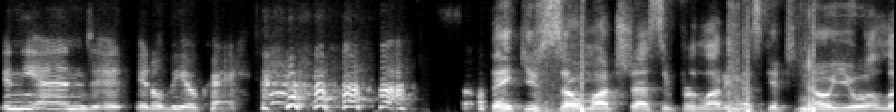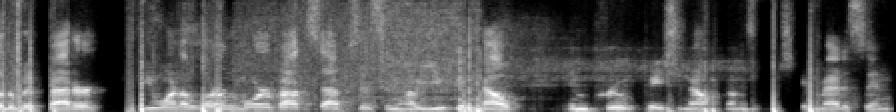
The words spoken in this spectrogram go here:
in the end it, it'll be okay. Thank you so much, Jesse, for letting us get to know you a little bit better. If you want to learn more about sepsis and how you can help improve patient outcomes in Michigan medicine,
